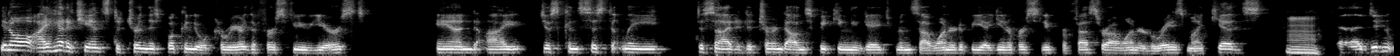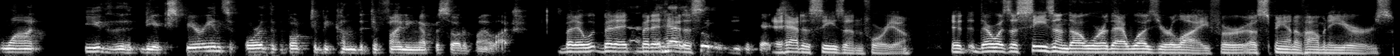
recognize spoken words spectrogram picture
You know, I had a chance to turn this book into a career the first few years, and I just consistently decided to turn down speaking engagements. I wanted to be a university professor, I wanted to raise my kids, mm. and I didn't want either the, the experience or the book to become the defining episode of my life. But it, but it, but it and had a, it had a season for you. It, there was a season though where that was your life, or a span of how many years?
